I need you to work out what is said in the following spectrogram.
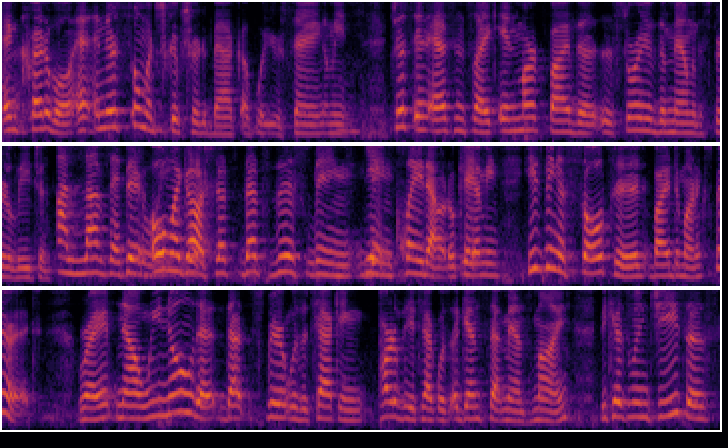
Incredible. And, and, there's so much scripture to back up what you're saying. I mean, just in essence, like in Mark 5, the, the story of the man with the spirit of legion. I love that there, oh story. Oh my gosh, yes. that's that's this being yes. being played out. Okay. Yes. I mean, he's being assaulted by a demonic spirit right? Now we know that that spirit was attacking, part of the attack was against that man's mind, because when Jesus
